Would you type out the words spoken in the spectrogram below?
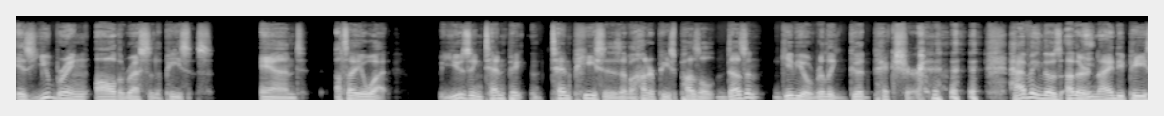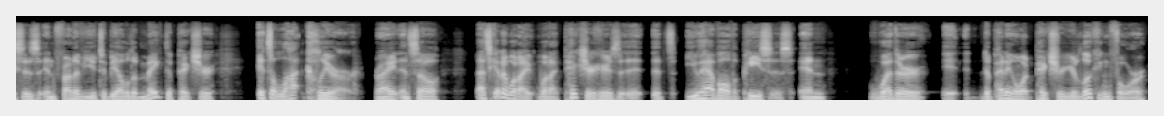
is you bring all the rest of the pieces. And I'll tell you what, using 10, 10 pieces of a 100 piece puzzle doesn't give you a really good picture. Having those other 90 pieces in front of you to be able to make the picture, it's a lot clearer, right? And so that's kind of what I what I picture here is it, it's you have all the pieces and whether it, depending on what picture you're looking for,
